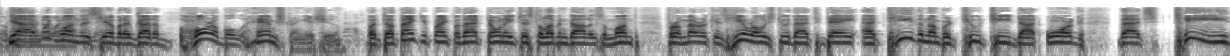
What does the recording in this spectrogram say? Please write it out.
Yeah, I would run this year, but I've got a horrible hamstring issue. But uh, thank you, Frank, for that. Donate just eleven dollars a month for America's heroes. Do that today at t the number two t dot org. That's t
